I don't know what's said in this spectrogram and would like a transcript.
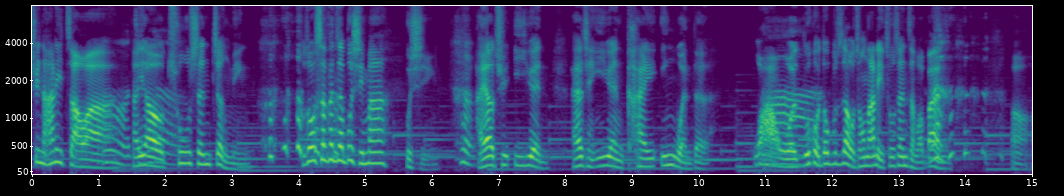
去哪里找啊？哦、他要出生证明。我说身份证不行吗？不行，还要去医院，还要请医院开英文的。哇，哇我如果都不知道我从哪里出生怎么办？哦，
